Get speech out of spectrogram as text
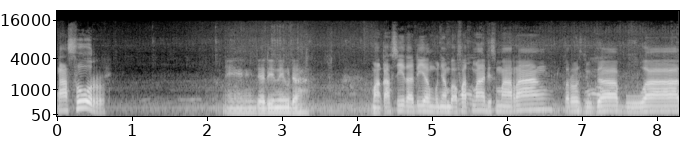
kasur. Nih, jadi ini udah makasih tadi yang punya Mbak Fatma di Semarang, terus juga buat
